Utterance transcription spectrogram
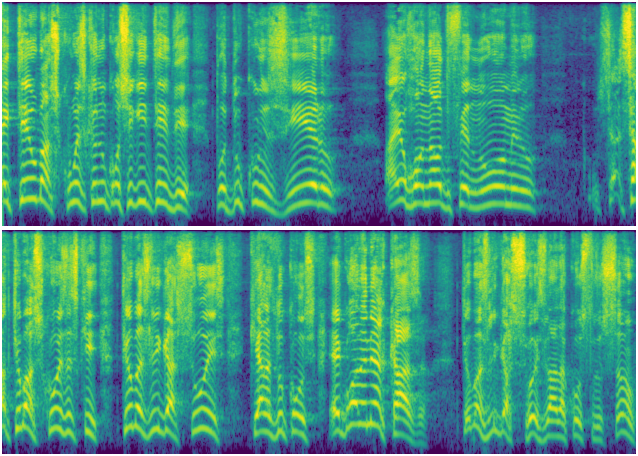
aí tem umas coisas que eu não consegui entender. Pô, do Cruzeiro, aí o Ronaldo Fenômeno. sa- Sabe, tem umas coisas que. Tem umas ligações que elas não conseguem. É igual na minha casa. Tem umas ligações lá na construção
